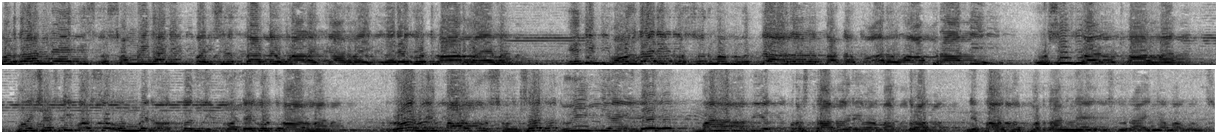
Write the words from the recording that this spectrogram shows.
प्रधान न्यायाधीशको संवैधानिक परिषदबाट उहाँलाई कारवाही गरेको ठहर भएमा यदि फौजदारी कसुरमा मुद्दा अदालतबाट भएर उहाँ अपराधी घोषित भएको ठहरमा पैँसठी वर्ष उमेर हदबन्दी कटेको ठहरमा र नेपालको संसद दुई तिहाईले महाअभियोग प्रस्ताव गरेमा मात्र नेपालको प्रधान न्यायाधीशको राजीनामा हुन्छ।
